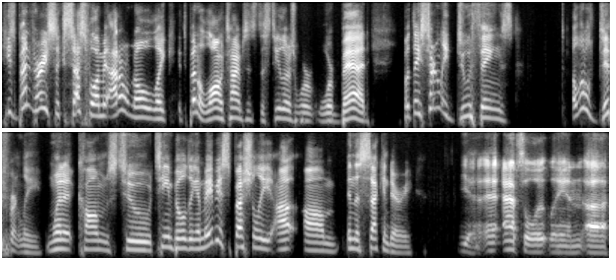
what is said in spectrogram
he's been very successful. I mean, I don't know, like it's been a long time since the Steelers were were bad, but they certainly do things a little differently when it comes to team building and maybe especially uh, um in the secondary. Yeah, absolutely. And uh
